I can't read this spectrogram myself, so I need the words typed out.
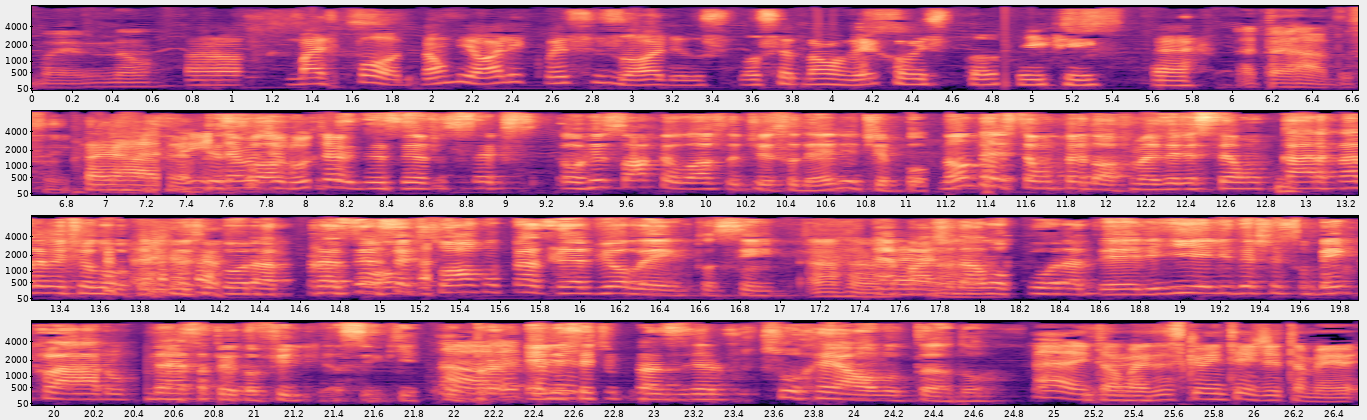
Mas não. Ah, mas, pô, não me olhe com esses olhos. Você não vê como eu estou. Enfim, é, É, tá errado, sim. tá errado. Em termos de luta, tem desejo sexo. O Hisoka eu gosto disso dele, tipo, não dele ser um pedófilo, mas ele ser um cara claramente louco. Ele mistura prazer sexual com prazer violento, assim. Aham. É parte Aham. da loucura dele e ele deixa isso bem claro nessa pedofilia, assim, que Ah, pra- ele também- sente um prazer surreal lutando. É, então, É. mas isso que eu entendi também.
